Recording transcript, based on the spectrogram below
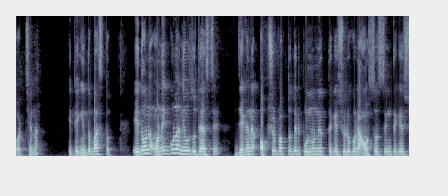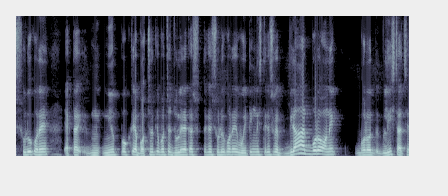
করছে না। এটাই কিন্তু বাস্তব। এই ধরনের অনেকগুলো নিউজ উঠে আসছে, যেখানে অবসরপ্রাপ্তদের পুনর্নিয়োগ থেকে শুরু করে আউটসোর্সিং থেকে শুরু করে একটা নিয়োগ প্রক্রিয়া বছরকে বছর ঝুলে রাখা থেকে শুরু করে ওয়েটিং লিস্ট থেকে শুরু করে বিরাট বড় অনেক বড় লিস্ট আছে,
